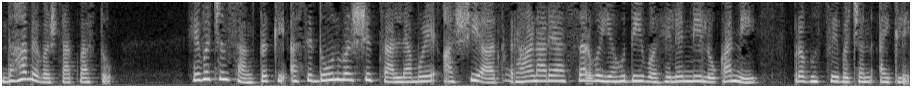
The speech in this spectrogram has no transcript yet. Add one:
दहाव्या वचनात वाचतो. हे वचन सांगतं की असे दोन वर्षे चालल्यामुळे आशियात राहणाऱ्या सर्व यहुदी व हेलेन्नी लोकांनी प्रभूचे वचन ऐकले.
